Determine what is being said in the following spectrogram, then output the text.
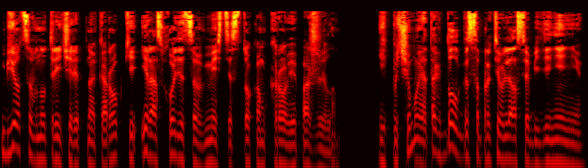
бьется внутри черепной коробки и расходится вместе с током крови по жилам. И почему я так долго сопротивлялся объединению?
